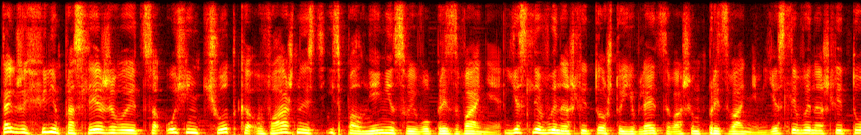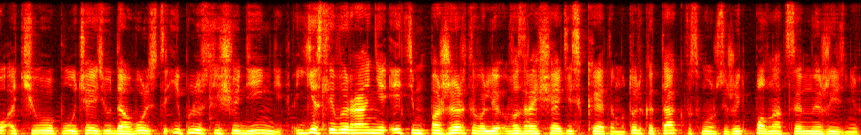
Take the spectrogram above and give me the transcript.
Также в фильме прослеживается очень четко важность исполнения своего призвания. Если вы нашли то, что является вашим призванием, если вы нашли то, от чего вы получаете удовольствие и плюс еще деньги, если вы ранее этим пожертвовали, возвращайтесь к этому. Только так вы сможете жить полноценной жизнью.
